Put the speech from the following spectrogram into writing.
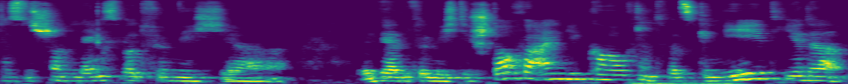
Das ist schon längst wird für mich, äh, werden für mich die Stoffe eingekauft und wird genäht. Jede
